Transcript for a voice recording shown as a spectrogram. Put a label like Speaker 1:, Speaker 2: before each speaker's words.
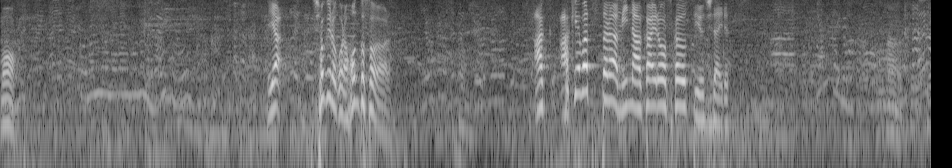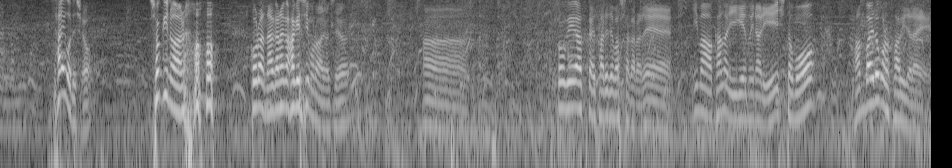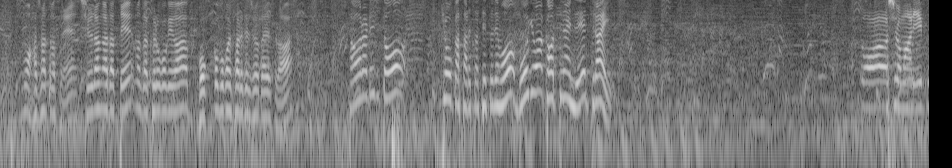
Speaker 1: もう。いや初期の頃は本当そうだから。あ開けばっつったらみんな赤色を使うっていう時代です、うん。最後でしょ？初期のあの これはなかなか激しいものがありましたよ。あークソゲー扱いされてましたからね。今はかなりいいゲームになり人も3倍どころの騒ぎじゃない。もう始まってますね。集団が当たってまずは黒焦げがボッコボコにされてる状態ですが。
Speaker 2: 触られると強化されたセットでも防御は変わってないので辛い。
Speaker 1: おー後ろ回り。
